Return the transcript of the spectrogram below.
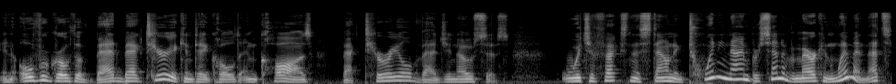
an overgrowth of bad bacteria can take hold and cause bacterial vaginosis, which affects an astounding 29% of American women. That's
